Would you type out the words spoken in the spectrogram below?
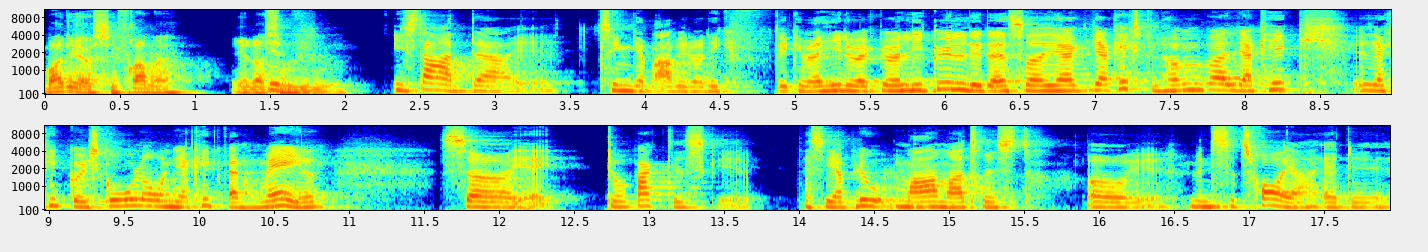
Var det at se fremad? Eller Det- sådan... i starten der øh, tænkte jeg bare, ved du, det, kan- det kan være helt det kan være ligegyldigt. Altså, jeg, jeg kan ikke spille håndbold, jeg kan ikke, jeg kan ikke gå i skoleåren, jeg kan ikke være normal. Så ja, det var faktisk, øh, altså jeg blev meget, meget trist. Og, øh, men så tror jeg, at øh,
